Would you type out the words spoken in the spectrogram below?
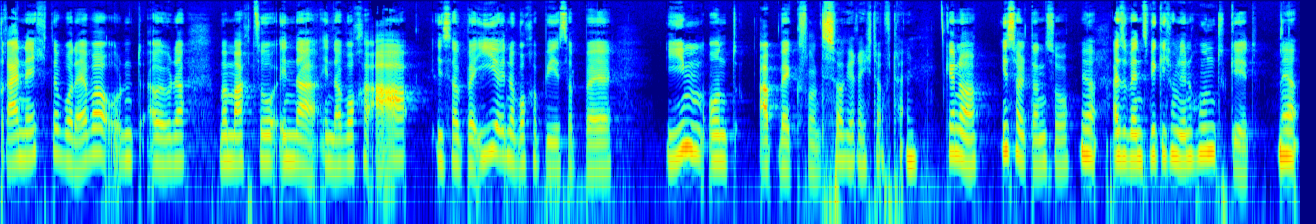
drei Nächte, whatever. Und, oder man macht so, in der, in der Woche A ist er bei ihr, in der Woche B ist er bei ihm und abwechselnd. Sorgerecht aufteilen. Genau, ist halt dann so. Ja, Also wenn es wirklich um den Hund geht. ja.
